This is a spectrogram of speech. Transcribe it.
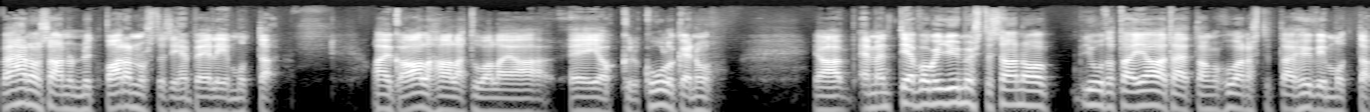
Vähän on saanut nyt parannusta siihen peliin, mutta aika alhaalla tuolla ja ei ole kyllä kulkenut. Ja en mä nyt tiedä, voiko Jymystä sanoa juuta tai jaata, että onko huonosti tai hyvin, mutta,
